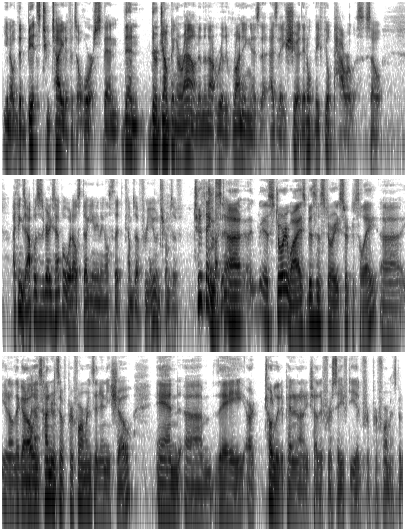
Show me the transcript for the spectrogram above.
you know the bit's too tight if it's a horse then then they're jumping around and they're not really running as the, as they should they don't they feel powerless so i think zappos is a great example what else dougie anything else that comes up for you in terms of Two things. Uh, story wise, business story, Cirque du Soleil. Uh, you know, they got all Oh, yeah. these hundreds of performers in any show, and um, they are totally dependent on each other for safety and for performance. But,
